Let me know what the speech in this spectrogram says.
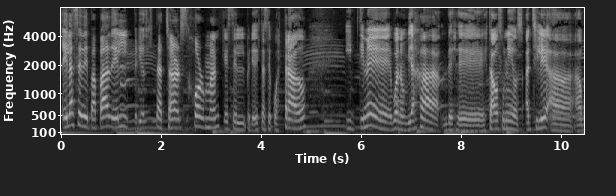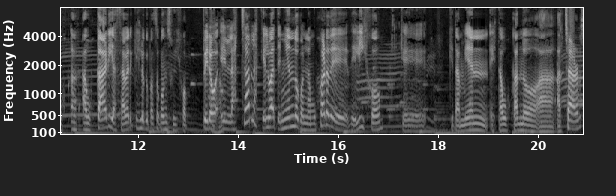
él hace de papá del periodista Charles Horman, que es el periodista secuestrado. Y tiene, bueno, viaja desde Estados Unidos a Chile a- a buscar y a saber qué es lo que pasó con su hijo. Pero Ajá. en las charlas que él va teniendo con la mujer de- del hijo, que, que también está buscando a, a Charles,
